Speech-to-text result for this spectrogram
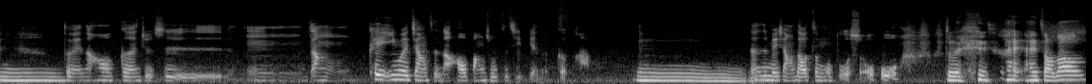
嗯，对，然后跟就是嗯，让可以因为这样子，然后帮助自己变得更好。嗯，但是没想到这么多收获。对，还还找到。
